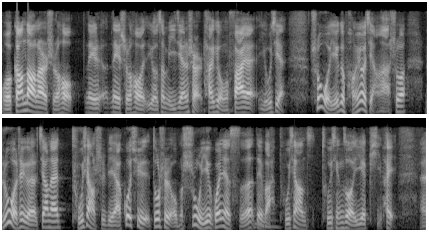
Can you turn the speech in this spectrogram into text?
我刚到那儿时候，那那时候有这么一件事儿，他给我们发邮件，说我一个朋友讲啊，说如果这个将来图像识别啊，过去都是我们输入一个关键词，对吧？图像图形做一个匹配，哎，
